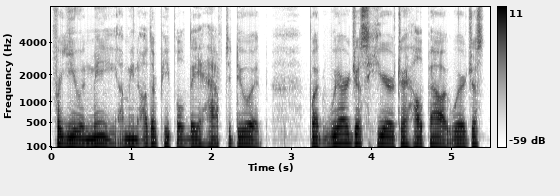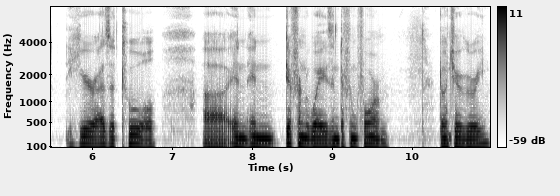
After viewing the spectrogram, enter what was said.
for you and me i mean other people they have to do it but we're just here to help out. We're just here as a tool uh, in in different ways in different form. Don't you agree?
